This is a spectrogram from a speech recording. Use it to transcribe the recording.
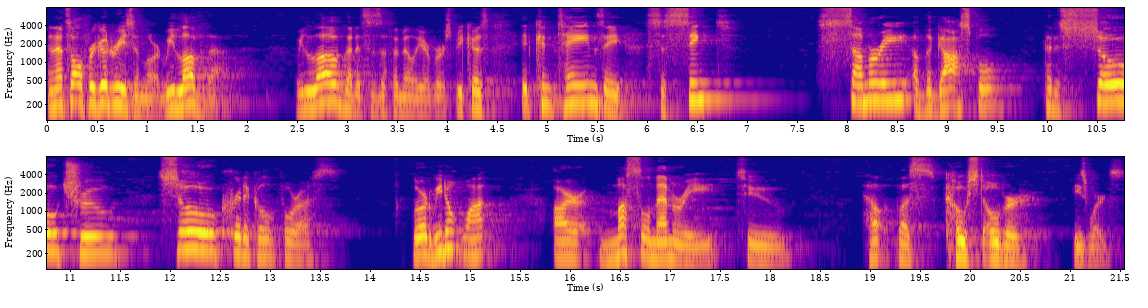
And that's all for good reason, Lord. We love that. We love that this is a familiar verse because it contains a succinct summary of the gospel that is so true, so critical for us. Lord, we don't want our muscle memory to help us coast over these words.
